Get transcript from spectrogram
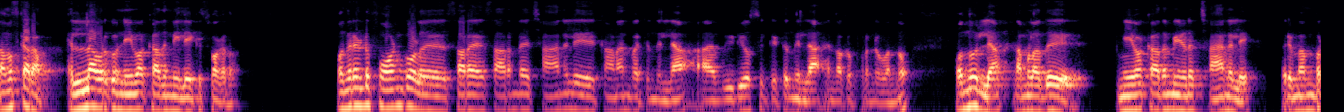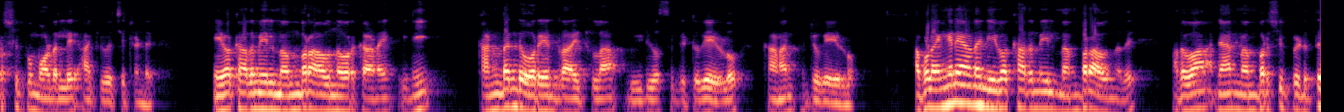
നമസ്കാരം. എല്ലാവർക്കും നീവ അക്കാദമിയിലേക്ക് സ്വാഗതം. ഒന്ന് രണ്ട് ഫോൺ കോൾ. സാറേ സാറിന്റെ ചാനൽ കാണാൻ പറ്റുന്നില്ല വീഡിയോസ് കിട്ടുന്നില്ല എന്നൊക്കെ പറഞ്ഞു വന്നു. ഒന്നുമില്ല നമ്മളത് നീവ അക്കാദമിയുടെ ചാനൽ ഒരു മെമ്പർഷിപ്പ് മോഡലിൽ ആക്കി വെച്ചിട്ടുണ്ട്. നീവ അക്കാദമിയിൽ മെമ്പർ ആവുന്നവർക്കാണ് ഇനി കണ്ടന്റ് ഓറിയന്റഡ് ആയിട്ടുള്ള വീഡിയോസ് കിട്ടുകയുള്ളൂ കാണാൻ പറ്റുകയുള്ളൂ. അപ്പോൾ എങ്ങനെയാണ് നീവ അക്കാദമിയിൽ മെമ്പർ ആവുന്നത്? അഥവാ ഞാൻ മെമ്പർഷിപ്പ് എടുത്തു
